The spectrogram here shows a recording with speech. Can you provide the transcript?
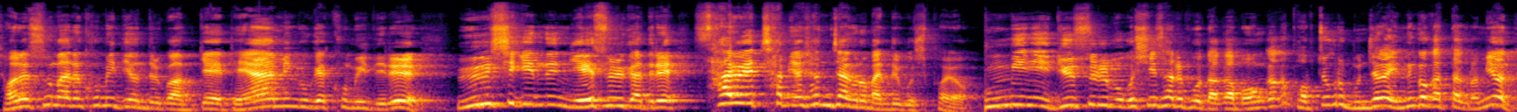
저는 수많은 코미디언들과 함께 대한민국의 코미디를 의식 있는 예술가들의 사회 참여 현장으로 만들고 싶어요. 국민이 뉴스를 보고 시사를 보다가 뭔가가 법적으로 문제가 있는 것 같다 그러면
